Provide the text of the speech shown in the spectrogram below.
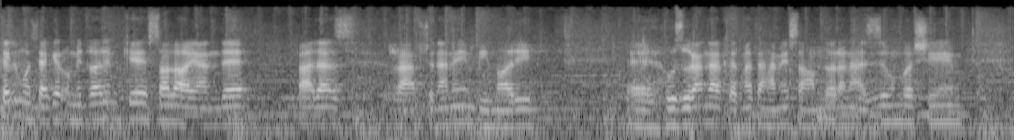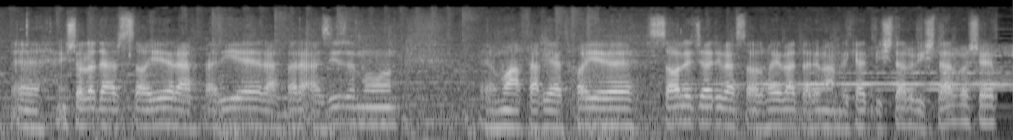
خیلی متشکر امیدواریم که سال آینده بعد از رفت شدن این بیماری حضورا در خدمت همه سهامداران عزیزمون باشیم. انشالله در سایه رهبری رهبر عزیزمون موفقیت های سال جاری و سالهای بعد برای مملکت بیشتر و بیشتر باشه.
